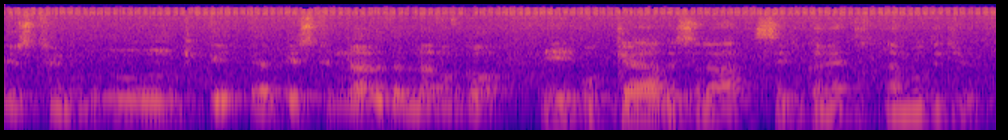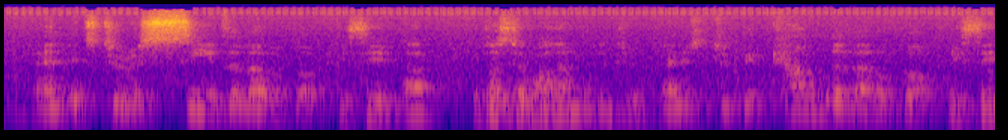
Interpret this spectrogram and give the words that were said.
is to, it, um, is to know the love of God. Et au cœur de cela, c'est de connaître l'amour de Dieu. And it's to receive the love of God. Et c'est à recevoir l'amour de Dieu. And it's to become the love of God. Et c'est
